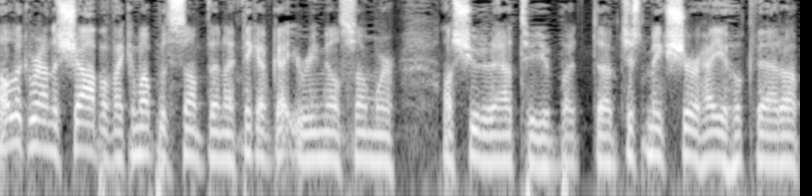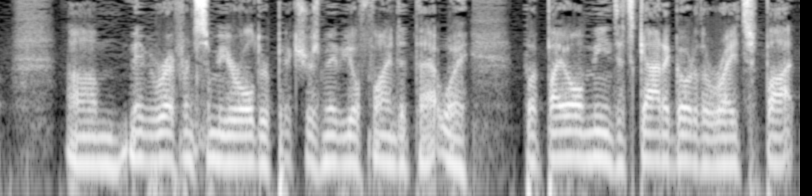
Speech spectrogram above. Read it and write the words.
I'll look around the shop if I come up with something. I think I've got your email somewhere. I'll shoot it out to you. But uh, just make sure how you hook that up. Um, maybe reference some of your older pictures. Maybe you'll find it that way. But by all means, it's got to go to the right spot.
